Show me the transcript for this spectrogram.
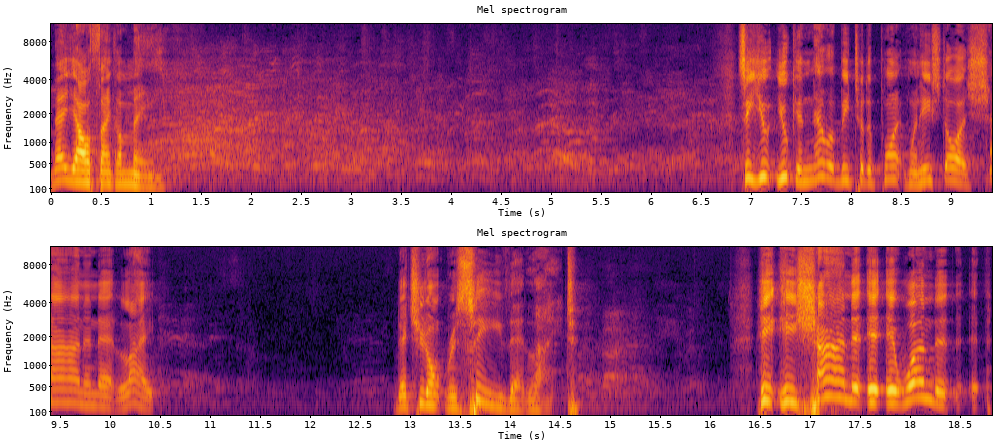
Now y'all think I'm mean. See, you, you can never be to the point when he starts shining that light that you don't receive that light. He, he shined it, it, it wasn't that,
